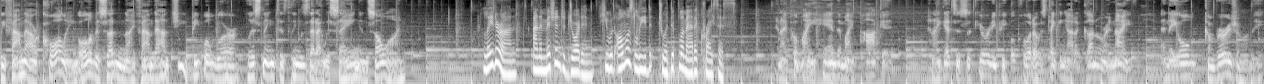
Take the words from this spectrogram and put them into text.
We found our calling. All of a sudden, I found out, gee, people were listening to things that I was saying and so on. Later on, on a mission to Jordan, he would almost lead to a diplomatic crisis. And I put my hand in my pocket, and I guess the security people thought I was taking out a gun or a knife, and they all converged on me.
